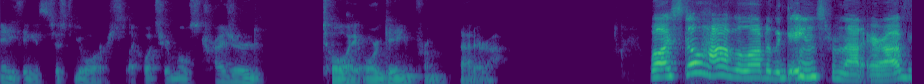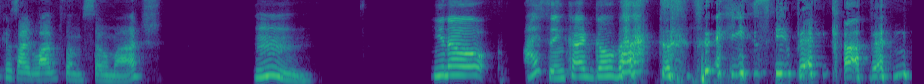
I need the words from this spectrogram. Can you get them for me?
anything. It's just yours. Like what's your most treasured toy or game from that era? Well, I still have a lot of the games from that era because I loved them so much. Hmm. You know, I think I'd go back to the Easy Bake Oven.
